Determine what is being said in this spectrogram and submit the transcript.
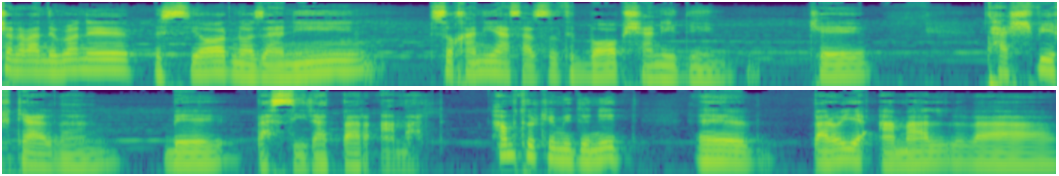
شنوندگان بسیار نازنین سخنی از حضرت باب شنیدیم که تشویق کردن به بصیرت بر عمل. همونطور که می‌دونید برای عمل و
